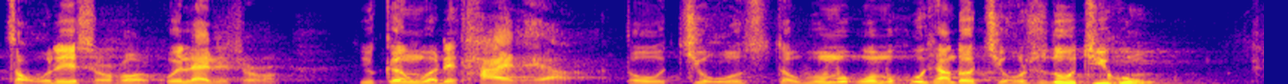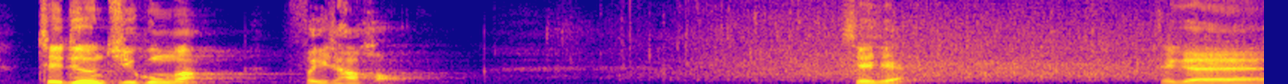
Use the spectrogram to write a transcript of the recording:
走的时候、回来的时候，就跟我的太太呀，都九十，我们我们互相都九十度鞠躬。这种鞠躬啊，非常好。谢谢。这个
